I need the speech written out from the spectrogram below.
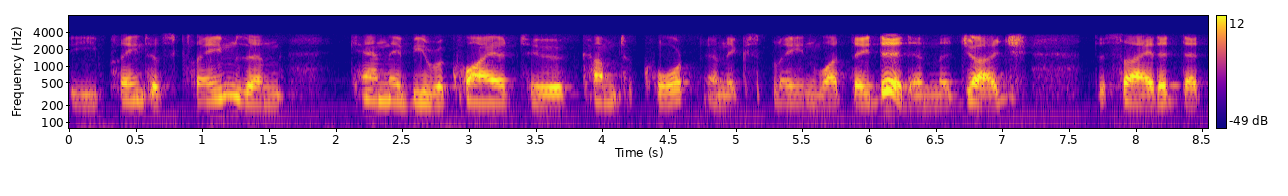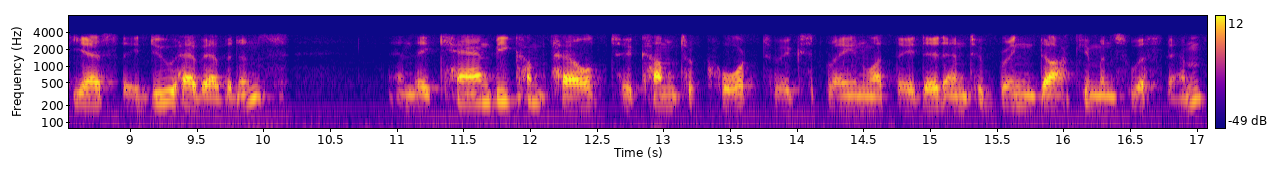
the plaintiff's claims, and can they be required to come to court and explain what they did? And the judge decided that yes, they do have evidence and they can be compelled to come to court to explain what they did and to bring documents with them.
